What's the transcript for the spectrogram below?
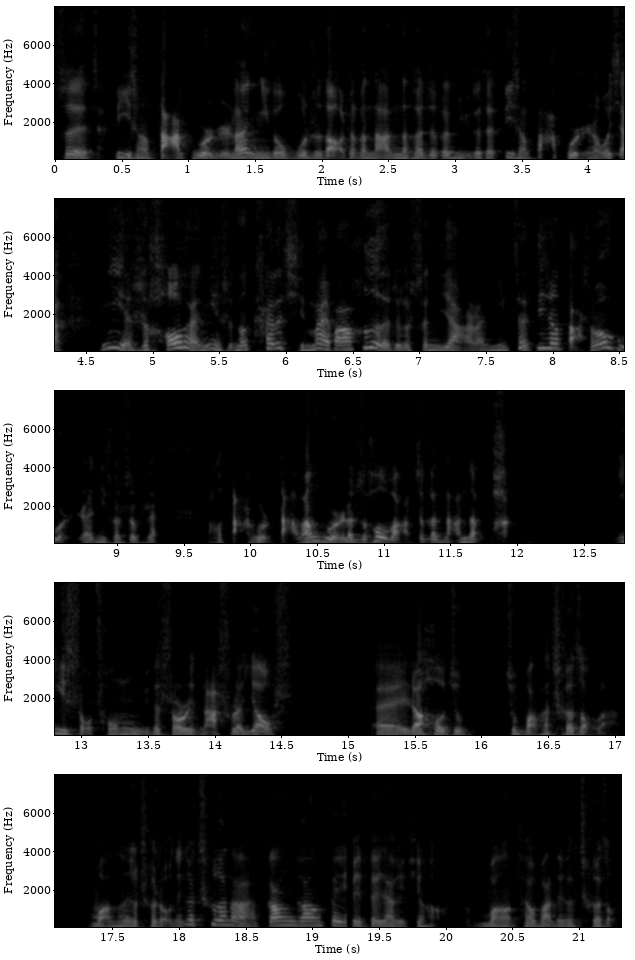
这在地上打滚呢，你都不知道，这个男的和这个女的在地上打滚呢。我想你也是好歹你也是能开得起迈巴赫的这个身价了，你在地上打什么滚啊？你说是不是？然后打滚，打完滚了之后吧，这个男的啪，一手从女的手里拿出了钥匙，哎，然后就。就往他车走了，往他那个车走。那个车呢，刚刚被被代驾给停好，往他要把那个车走。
